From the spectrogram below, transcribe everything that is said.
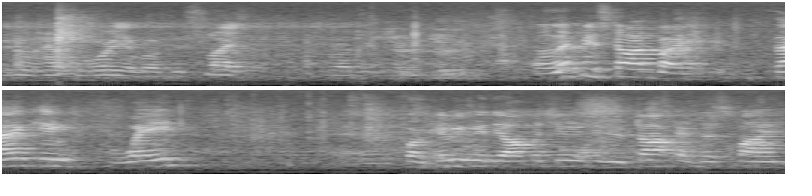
we don't have to worry about this slide. Uh, let me start by thanking Wayne for giving me the opportunity to talk at this fine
